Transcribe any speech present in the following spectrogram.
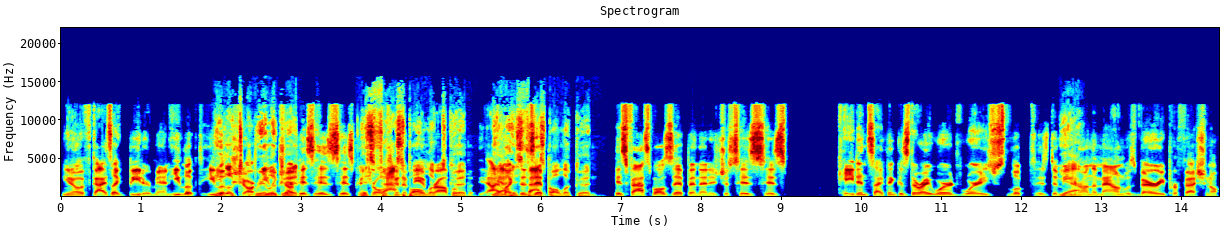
you know, if guys like Beeter, man, he looked, he, He looked, looked sharp. he really looked sharp. good. His, his, his His control is going to be a looked problem. good. But Yeah, I like his the fastball zip. looked good. His fastball zip, and then it's just his, his, cadence i think is the right word where he just looked his demeanor Yeah. on the mound was very professional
